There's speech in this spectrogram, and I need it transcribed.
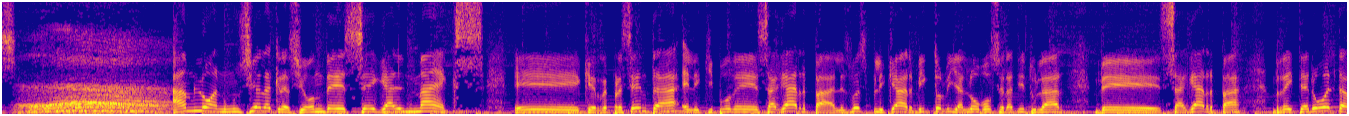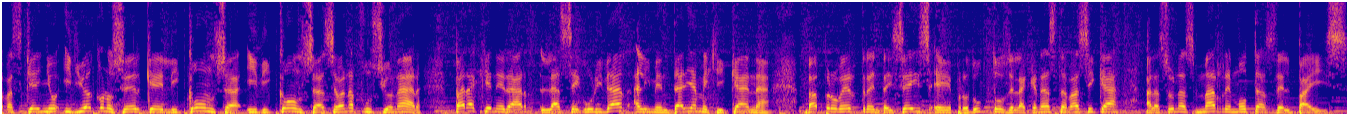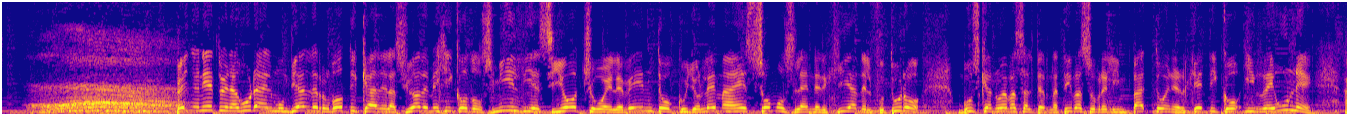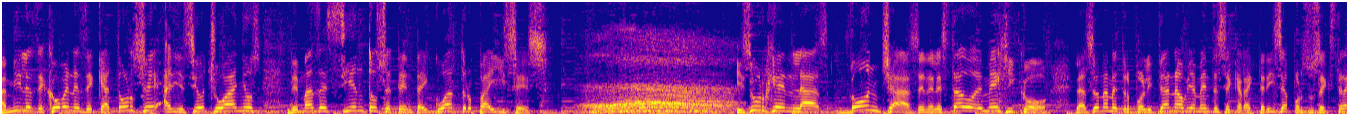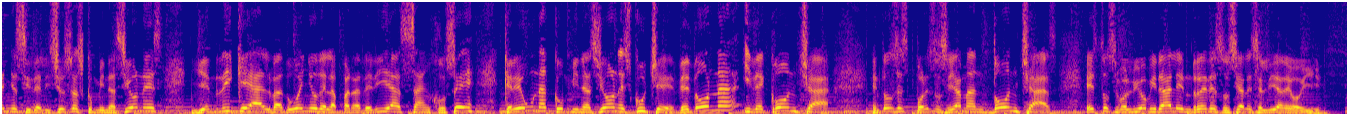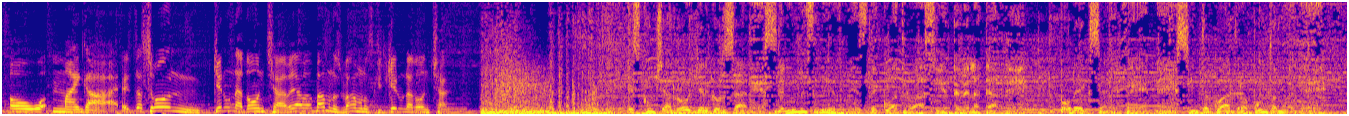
AMLO anuncia la creación de Segalmax, eh, que representa el equipo de Zagarpa. Les voy a explicar, Víctor Villalobos será titular de Zagarpa, reiteró el tabasqueño y dio a conocer que Liconza y Diconza se van a fusionar para generar la seguridad alimentaria mexicana. Va a proveer 36 eh, productos de la canasta básica a las zonas más remotas del país. Peña Nieto inaugura el Mundial de Robótica de la Ciudad de México 2018, el evento cuyo lema es Somos la energía del futuro. Busca nuevas alternativas sobre el impacto energético y reúne a miles de jóvenes de 14 a 18 años de más de 174 países. Y surgen las donchas en el Estado de México. La zona metropolitana obviamente se caracteriza por sus extrañas y deliciosas combinaciones y Enrique Alba, dueño de la panadería San José, creó una combinación, escuche, de dona y de concha. Entonces por eso se llaman donchas. Esto se volvió viral en redes sociales el día de hoy. Oh my God. Estas son, quiero una doncha, vámonos, vámonos, que quiero una doncha. Escucha a Roger González de lunes a viernes de 4 a 7 de la tarde por Exa FM 104.9.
